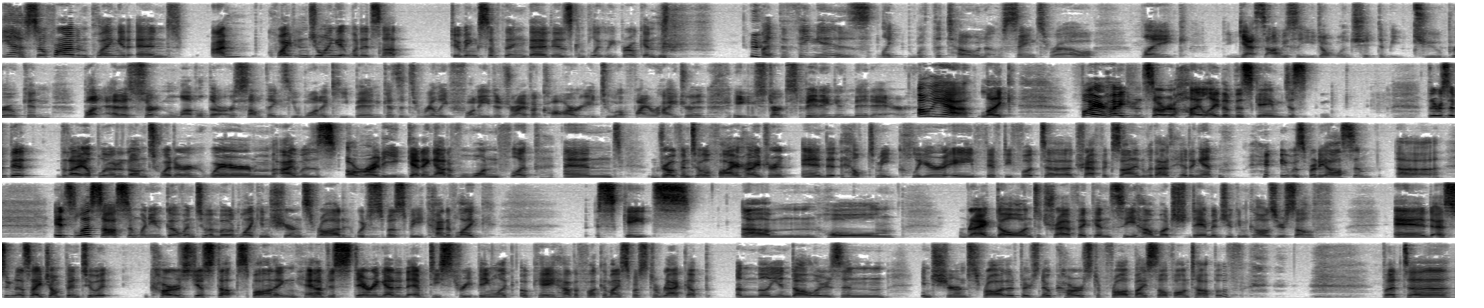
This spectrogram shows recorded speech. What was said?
yeah, so far I've been playing it, and I'm quite enjoying it when it's not doing something that is completely broken. but the thing is, like with the tone of Saints Row, like yes, obviously you don't want shit to be too broken, but at a certain level there are some things you want to keep in because it's really funny to drive a car into a fire hydrant and you start spinning in midair. oh, yeah, like, fire hydrants are a highlight of this game. Just, there's a bit that I uploaded on Twitter where um, I was already getting out of one flip and drove into a fire hydrant, and it helped me clear a 50 foot uh, traffic sign without hitting it. it was pretty awesome. Uh, it's less awesome when you go into a mode like insurance fraud, which is supposed to be kind of like Skate's um, whole ragdoll into traffic and see how much damage you can cause yourself. And as soon as I jump into it, cars just stop spawning, and I'm just staring at an empty street, being like, okay, how the fuck am I supposed to rack up a million dollars in insurance fraud if there's no cars to fraud myself on top of? but, uh,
